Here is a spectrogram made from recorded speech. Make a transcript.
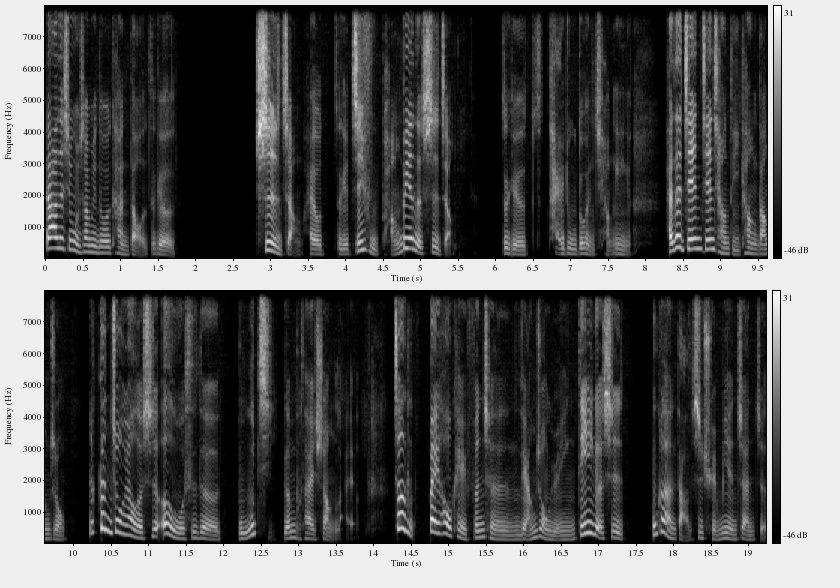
大家在新闻上面都会看到，这个市长还有这个基辅旁边的市长，这个态度都很强硬，还在坚坚强抵抗当中。那更重要的是，俄罗斯的补给跟不太上来这背后可以分成两种原因，第一个是乌克兰打的是全面战争，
